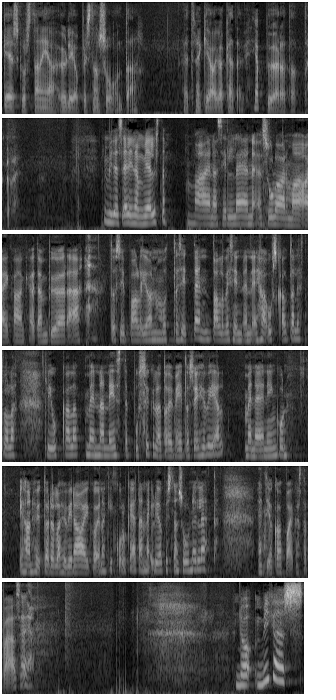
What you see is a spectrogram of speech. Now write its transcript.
keskustan ja yliopiston suuntaan. Että nekin on aika käteviä. Ja pyörä totta kai. Mitäs Elinan mielestä? Mä aina silleen sulanmaa aikaan käytän pyörää tosi paljon, mutta sitten talvisin en ihan uskaltele tuolla liukkaalla mennä, niin sitten bussi kyllä toimii tosi hyvin ja menee niin kuin ihan hy- todella hyvinä aikoinakin kulkee tänne yliopiston suunnille, että, että joka paikasta pääsee. No mikäs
